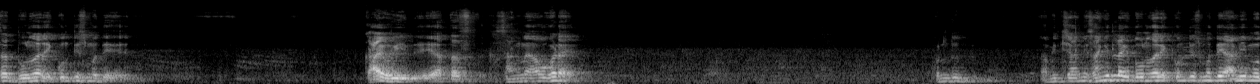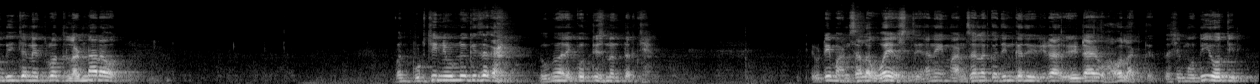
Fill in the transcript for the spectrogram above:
आता दोन हजार एकोणतीसमध्ये काय होईल हे आता सांगणं अवघड आहे. परंतु अमित शहानी सांगितलं की दोन हजार एकोणतीसमध्ये आम्ही मोदींच्या नेतृत्वात लढणार आहोत. पण पुढची निवडणुकीचं काय? दोन हजार एकोणतीस नंतरच्या. शेवटी माणसाला वय असते आणि माणसाला कधी न कधी रिटायर रिटायर व्हावं लागते. तसे मोदीही होतील.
